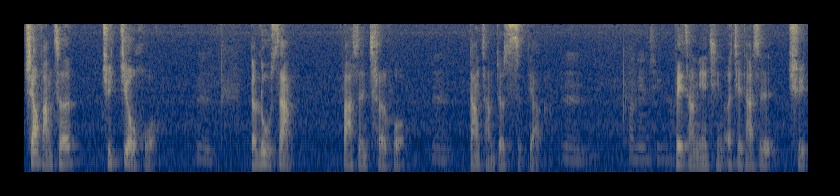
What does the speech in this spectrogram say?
消防车去救火，嗯的路上发生车祸，嗯当场就死掉了，嗯，好年轻啊，非常年轻，而且他是去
